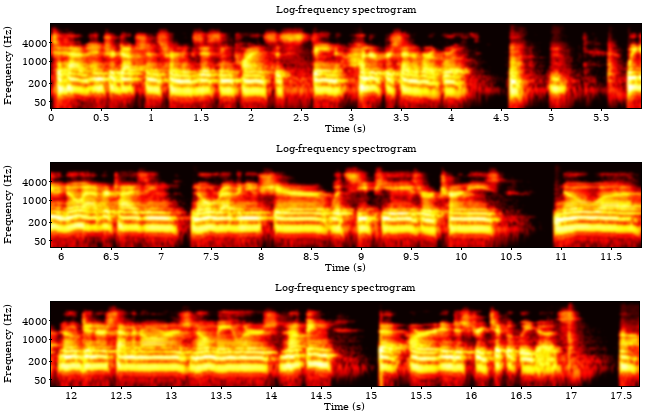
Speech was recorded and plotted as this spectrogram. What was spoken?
to have introductions from existing clients to sustain 100% of our growth. Hmm. We do no advertising, no revenue share with CPAs or attorneys, no uh, no dinner seminars, no mailers, nothing that our industry typically does. Um,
